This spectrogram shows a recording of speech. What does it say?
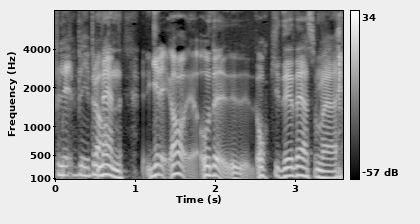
bli, bli bra. Men, ja, och, det, och det är det som är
